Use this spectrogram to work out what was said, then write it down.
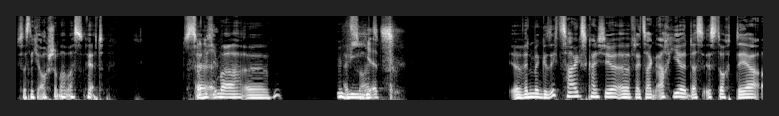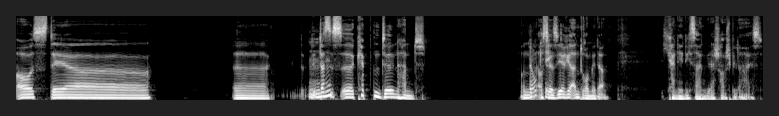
Ist das nicht auch schon mal was wert? Das ist Äh. nicht immer, äh, wie eins. jetzt? wenn du mir ein Gesicht zeigst, kann ich dir äh, vielleicht sagen, ach hier, das ist doch der aus der, äh, das Mhm. ist äh, Captain Dylan Hunt. Von, Okay. Aus der Serie Andromeda. Ich kann dir nicht sagen, wie der Schauspieler heißt.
